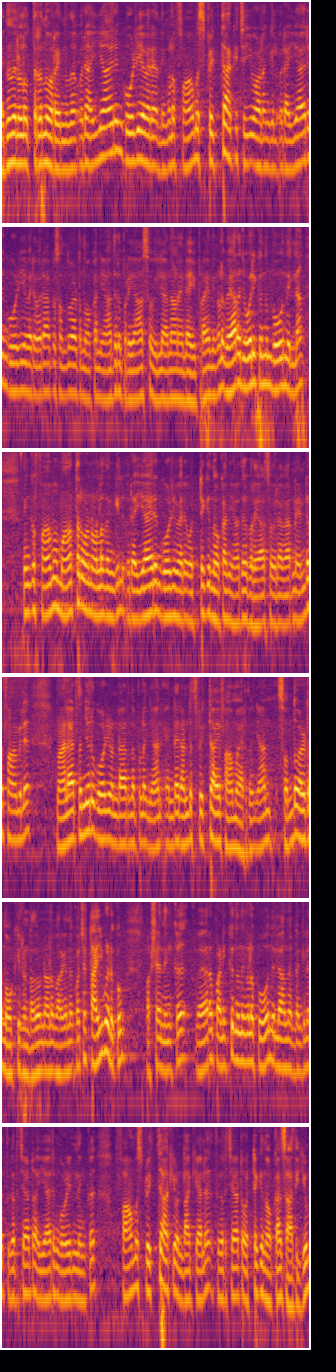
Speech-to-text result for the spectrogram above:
എന്നതിനുള്ള ഉത്തരം എന്ന് പറയുന്നത് ഒരു അയ്യായിരം കോഴിയെ വരെ നിങ്ങൾ ഫാം സ്പ്ലിറ്റ് ആക്കി ചെയ്യുവാണെങ്കിൽ ഒരു അയ്യായിരം കോഴിയെ വരെ ഒരാൾക്ക് സ്വന്തമായിട്ട് നോക്കാൻ യാതൊരു പ്രയാസവും ഇല്ല എന്നാണ് എന്റെ അഭിപ്രായം. നിങ്ങൾ വേറെ ജോലിക്കൊന്നും പോകുന്നില്ല. നിങ്ങൾക്ക് ഫാം മാത്രമാണ് ഉള്ളതെങ്കിൽ ഒരു അയ്യായിരം കോഴി വരെ ഒറ്റയ്ക്ക് നോക്കാൻ യാതൊരു പ്രയാസമില്ല കാരണം എന്റെ ഫാമിൽ നാലായിരത്തഞ്ഞൂറ് കോഴി ഉണ്ടായിരുന്നപ്പോൾ ഞാൻ എന്റെ രണ്ട് സ്പ്ലിറ്റായ ഫാമായിരുന്നു. ഞാൻ സ്വന്തമായിട്ട് നോക്കിയിട്ടുണ്ട്. അതുകൊണ്ടാണ് പറയുന്നത്. കുറച്ച് ടൈം എടുക്കും. പക്ഷേ നിങ്ങൾക്ക് വേറെ പണിക്കൊന്നും നിങ്ങൾ പോകുന്നില്ല എന്നുണ്ടെങ്കിൽ തീർച്ചയായിട്ടും അയ്യായിരം കോഴി നിങ്ങൾക്ക് ഫാം സ്പ്ലിറ്റ് ആക്കി ഉണ്ടാക്കിയാൽ തീർച്ചയായിട്ടും ഒറ്റയ്ക്ക് നോക്കാൻ സാധിക്കും.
